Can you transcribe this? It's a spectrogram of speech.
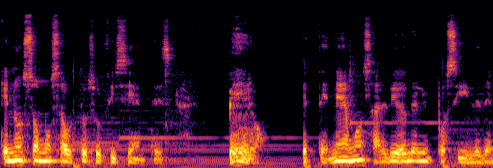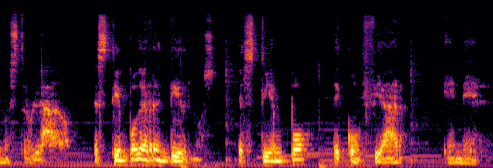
que no somos autosuficientes, pero tenemos al Dios de lo imposible de nuestro lado. Es tiempo de rendirnos, es tiempo de confiar en Él.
